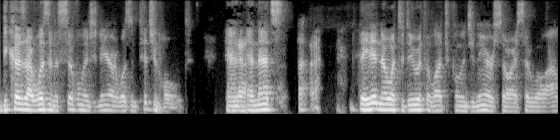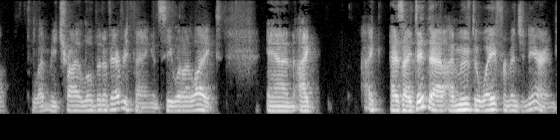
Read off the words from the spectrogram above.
because I wasn't a civil engineer, I wasn't pigeonholed and yeah. and that's uh, they didn't know what to do with electrical engineer so i said well I'll, let me try a little bit of everything and see what i liked and i I, as I did that, I moved away from engineering.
